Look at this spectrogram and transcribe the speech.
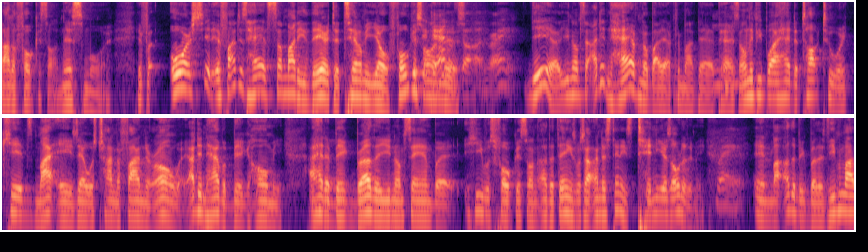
I'd have focused on this more, if or shit, if I just had somebody there to tell me, yo, focus on dad this. was gone, right? Yeah, you know what I'm saying? I didn't have nobody after my dad Mm-hmm. passed. The only people I had to talk to were kids my age that was trying to find their own way. I didn't have a big homie. I had a Mm-hmm. big brother, you know what I'm saying? But he was focused on other things, which I understand. He's 10 years older than me. Right. And my other big brothers, even my,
